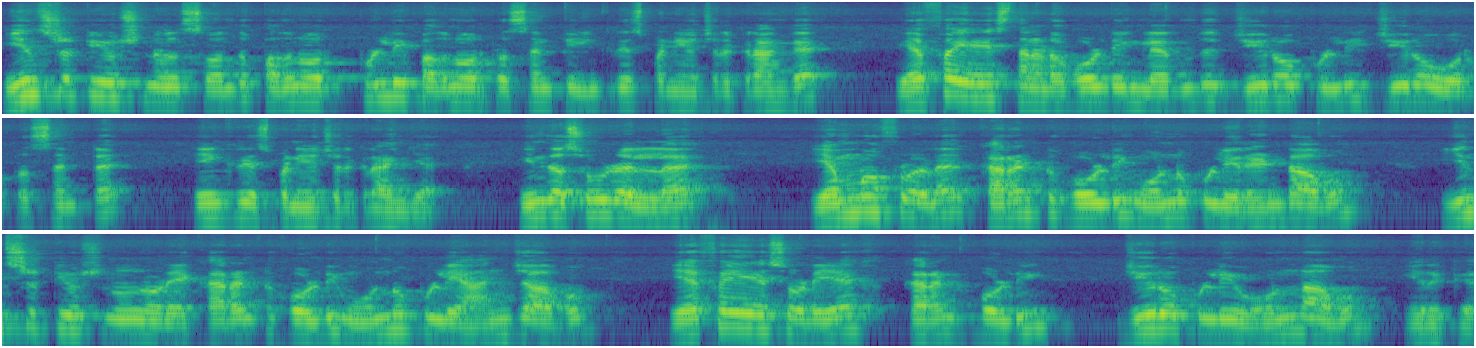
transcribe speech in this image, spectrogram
இன்ஸ்டிடியூஷனல்ஸ் வந்து பதினோரு புள்ளி பதினோரு பர்சன்ட் இன்க்ரீஸ் பண்ணி வச்சிருக்கிறாங்க. எஃப்ஐஎஸ் தன்னோட ஹோல்டிங்ல இருந்து ஜீரோ புள்ளி ஜீரோ ஒரு பர்சன்ட்டை இன்க்ரீஸ் பண்ணி வச்சிருக்கிறாங்க. இந்த சூழலில் எம்எஃப்ல கரண்ட் ஹோல்டிங் ஒன்று புள்ளி ரெண்டாவும் இன்ஸ்டிடியூஷனலுடைய கரண்ட் ஹோல்டிங் ஒன்று புள்ளி அஞ்சாவும் எஃப்ஐஎஸ் உடைய கரண்ட் ஹோல்டிங் ஜீரோ புள்ளி ஒன்னாவும் இருக்கு.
